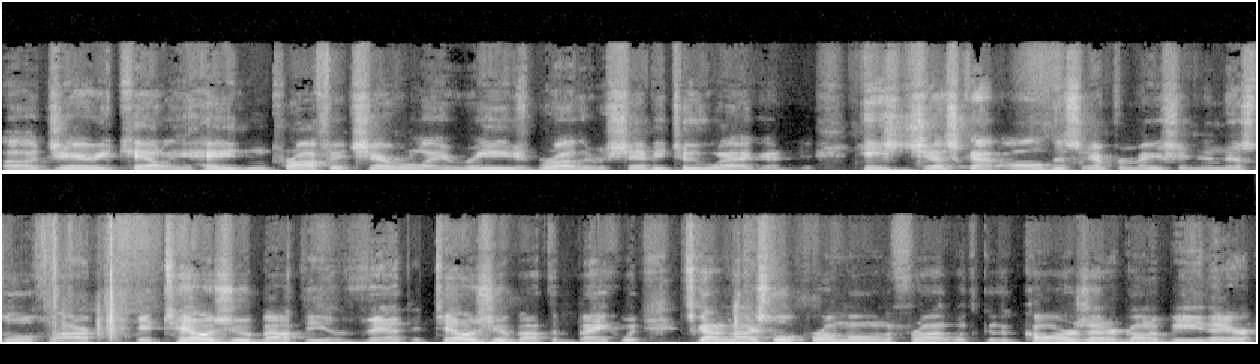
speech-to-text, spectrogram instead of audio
uh, Jerry Kelly, Hayden Profit Chevrolet, Reeves Brothers, Chevy Two Wagon. He's just got all this information in this little flyer. It tells you about the event. It tells you about the banquet. It's got a nice little promo on the front with the cars that are going to be there,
